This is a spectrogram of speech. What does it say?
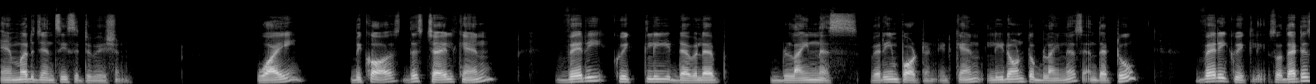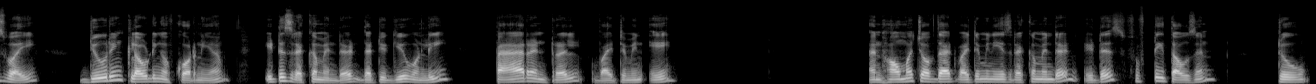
emergency situation. Why? Because this child can very quickly develop blindness, very important. It can lead on to blindness and that too very quickly. So, that is why during clouding of cornea, it is recommended that you give only parenteral vitamin A and how much of that vitamin A is recommended? It is 50,000 to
